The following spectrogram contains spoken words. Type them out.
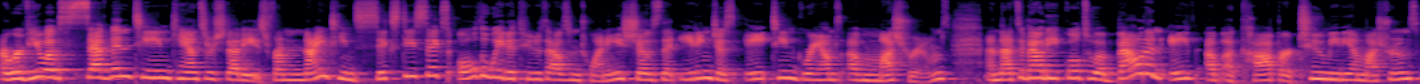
A review of 17 cancer studies from 1966 all the way to 2020 shows that eating just 18 grams of mushrooms, and that's about equal to about an eighth of a cup or two medium mushrooms,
